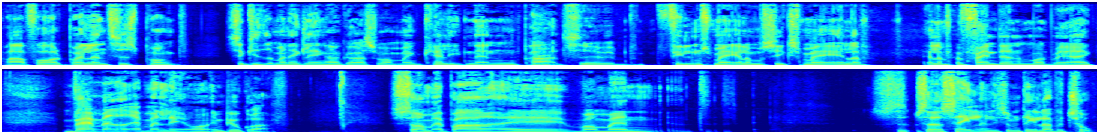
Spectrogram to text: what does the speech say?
parforhold. På et eller andet tidspunkt, så gider man ikke længere at gøre, som om man kan lide den anden parts øh, filmsmag eller musiksmag, eller, eller hvad fanden det måtte være. Ikke? Hvad med, at man laver en biograf, som er bare, øh, hvor man... Så, så salen er ligesom delt op i to.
